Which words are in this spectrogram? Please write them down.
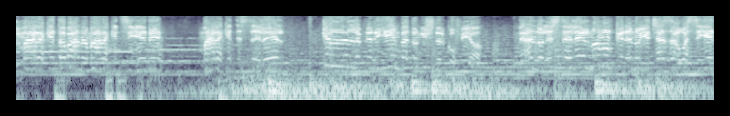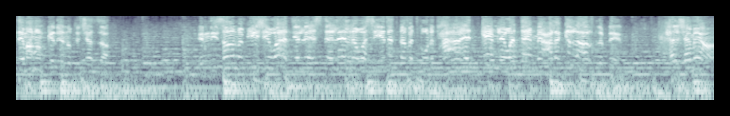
المعركة تبعنا معركة سيادة معركة استقلال بدهم يشتركوا فيها. لأنه الاستقلال ما ممكن إنه يتجزأ والسيادة ما ممكن إنه تتجزأ. النظام بيجي وقت يلي استقلالنا وسيادتنا بتكون تحققت كاملة وتامة على كل أرض لبنان. هالجماعة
